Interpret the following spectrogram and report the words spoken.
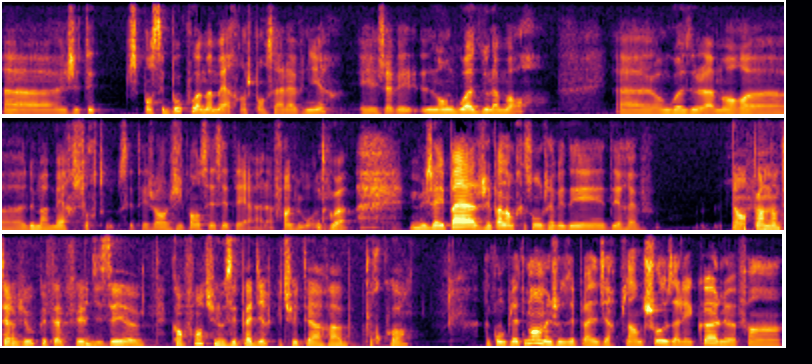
Euh, je pensais beaucoup à ma mère quand je pensais à l'avenir et j'avais l'angoisse de la mort. Euh, l'angoisse de la mort euh, de ma mère surtout. C'était genre j'y pensais, c'était à la fin du monde quoi. Mais j'avais pas, j'ai pas l'impression que j'avais des, des rêves. Dans un interview que tu as fait, tu disais euh, qu'enfant, tu n'osais pas dire que tu étais arabe. Pourquoi? Complètement, mais je n'osais pas dire plein de choses à l'école. Enfin,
